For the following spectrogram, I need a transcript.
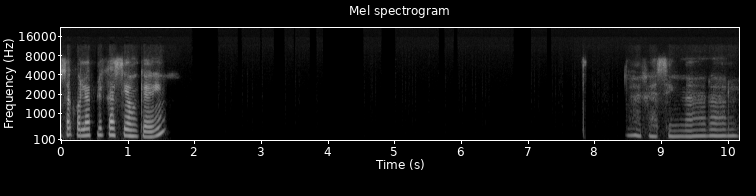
sacó la aplicación, Kevin. A Reasignar al...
